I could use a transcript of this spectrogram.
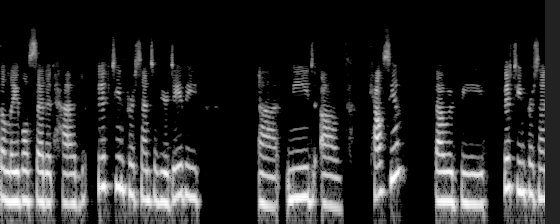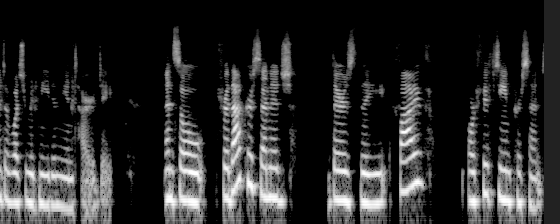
the label said it had 15% of your daily uh, need of calcium, that would be 15% of what you would need in the entire day. And so, for that percentage, there's the 5 or 15%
